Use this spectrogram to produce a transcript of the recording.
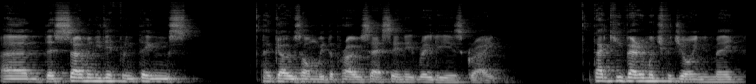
Um, there's so many different things that goes on with the processing. It really is great. Thank you very much for joining me.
